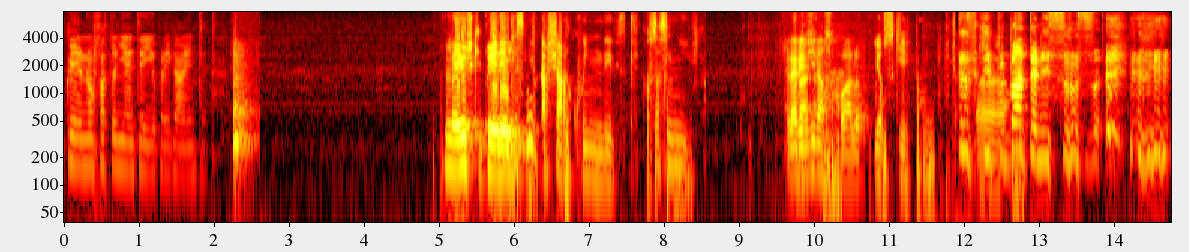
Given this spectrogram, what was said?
quindi non ho fatto niente io praticamente. Beh, io skipperei. Che significa Shark quindi? Che cosa significa? La Beh. regina squalo. Io schippo. Skip Eh. button Issus.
